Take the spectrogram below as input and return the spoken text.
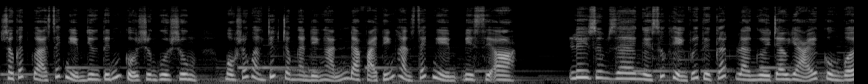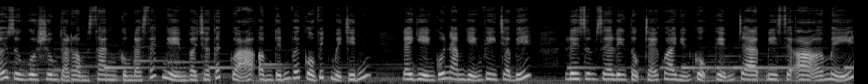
Sau kết quả xét nghiệm dương tính của Jung Woo Sung, một số quan chức trong ngành điện ảnh đã phải tiến hành xét nghiệm PCR. Lee Jung Jae, người xuất hiện với tư cách là người trao giải cùng với Jung Woo Sung tại Rồng Xanh cũng đã xét nghiệm và cho kết quả âm tính với Covid-19. Đại diện của nam diễn viên cho biết, Lee Jung Jae liên tục trải qua những cuộc kiểm tra PCR ở Mỹ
